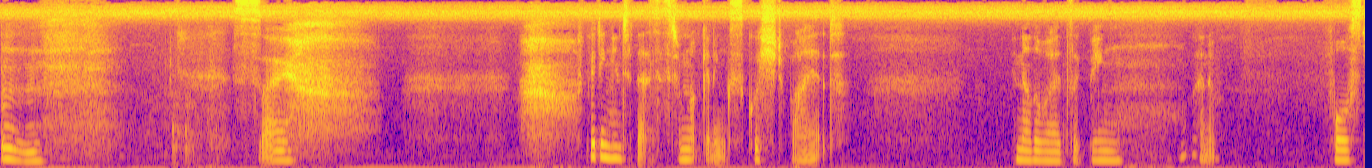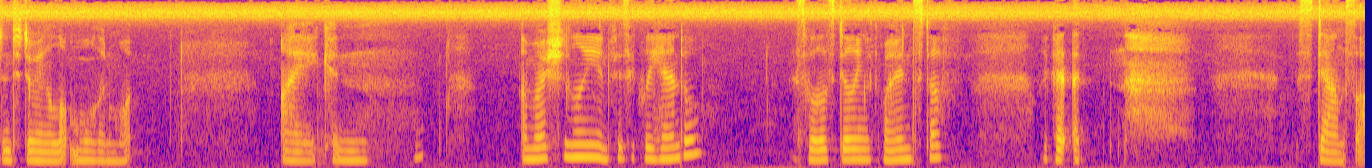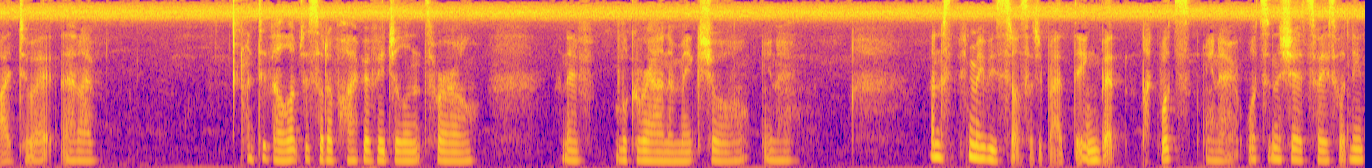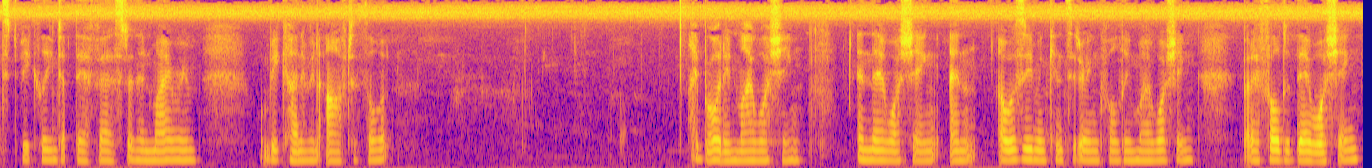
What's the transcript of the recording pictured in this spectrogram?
Mm. So, fitting into that system, not getting squished by it. In other words, like being kind of forced into doing a lot more than what I can emotionally and physically handle, as well as dealing with my own stuff. Like a, a downside to it, and I've developed a sort of hypervigilance where I'll kind of look around and make sure, you know, and maybe it's not such a bad thing, but like what's you know what's in the shared space, what needs to be cleaned up there first, and then my room will be kind of an afterthought. I brought in my washing and their washing, and I wasn't even considering folding my washing, but I folded their washing,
